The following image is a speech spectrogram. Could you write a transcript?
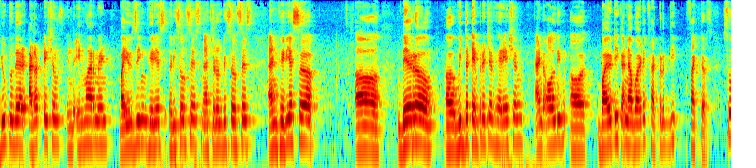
due to their adaptations in the environment by using various resources natural resources and various uh, uh, their uh, uh, with the temperature variation and all the uh, biotic and abiotic factor the factors so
